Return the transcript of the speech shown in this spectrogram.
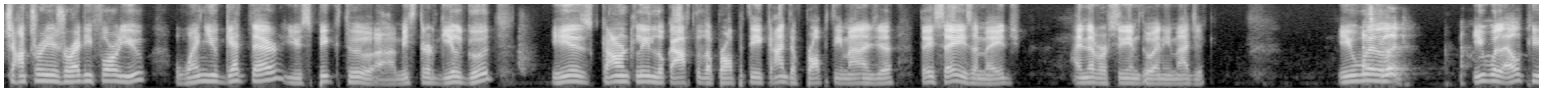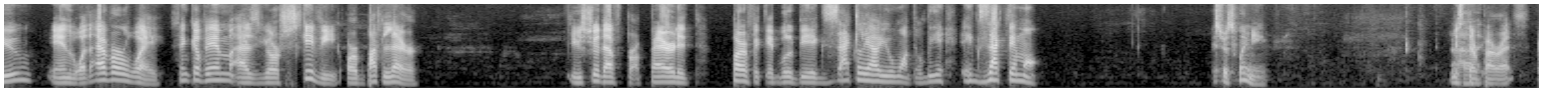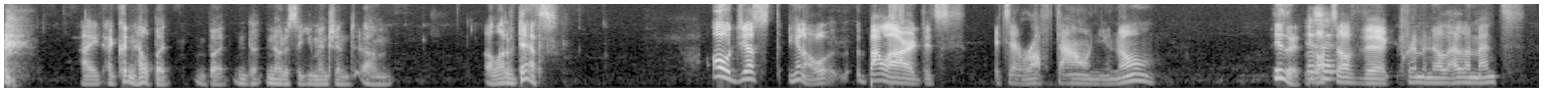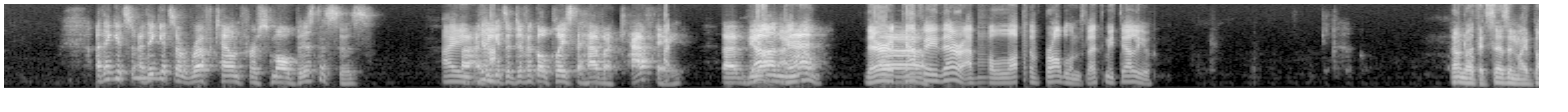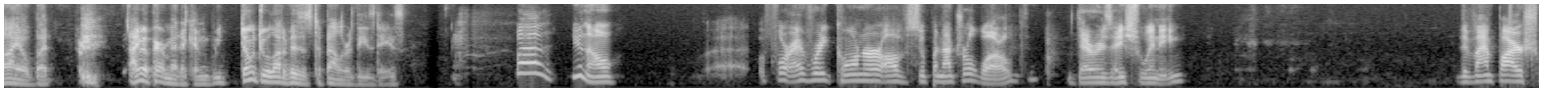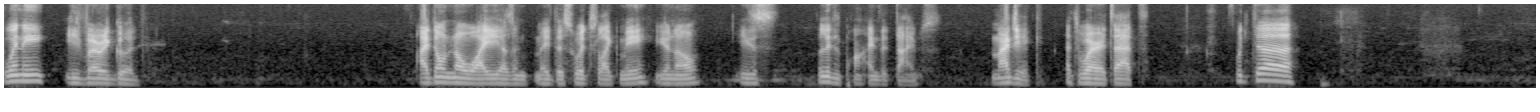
Chantry is ready for you. When you get there, you speak to uh, Mr. Gilgood. He is currently look after the property, kind of property manager. They say he's a mage. I never see him do any magic. He That's will good. he will help you in whatever way. Think of him as your skivvy or butler. You should have prepared it perfect. It will be exactly how you want. It will be exactement, Mr. Sweeney, Mr. Uh, Perez. I, I couldn't help but but notice that you mentioned um, a lot of deaths. Oh, just you know, Ballard. It's it's a rough town, you know. Is it? Is Lots it? of the criminal element. I think it's I think it's a rough town for small businesses. I, Uh, I yeah, think it's a difficult place to have a cafe. Uh, beyond I that, know. There, uh, a cafe there. I have a lot of problems. Let me tell you. I don't know if it says in my bio, but I'm a paramedic and we don't do a lot of visits to Ballard these days. Well, you know, uh, for every corner of supernatural world, there is a Schwinny. The vampire Schwinny is very good. I don't know why he hasn't made the switch like me, you know. He's a little behind the times. Magic, that's where it's at. Would uh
